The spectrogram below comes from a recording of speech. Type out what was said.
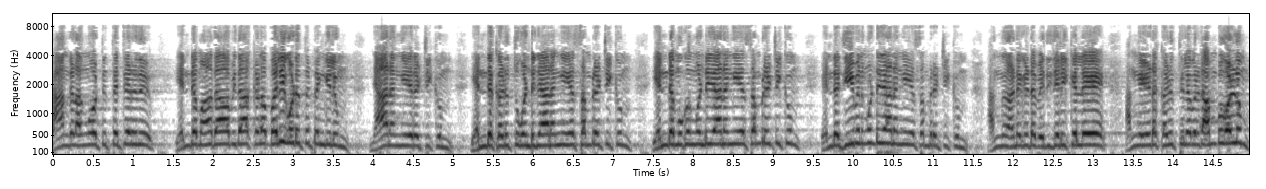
താങ്കൾ അങ്ങോട്ട് തെറ്റരുത്. എന്റെ മാതാപിതാക്കളെ ബലി കൊടുത്തിട്ടെങ്കിലും ഞാൻ അങ്ങയെ രക്ഷിക്കും. എന്റെ കഴുത്തുകൊണ്ട് ഞാൻ അങ്ങയെ സംരക്ഷിക്കും. എന്റെ മുഖം കൊണ്ട് ഞാൻ അങ്ങയെ സംരക്ഷിക്കും. എന്റെ ജീവൻ കൊണ്ട് ഞാൻ അങ്ങയെ സംരക്ഷിക്കും. അങ്ങ് അണുകിട വ്യതിചരിക്കല്ലേ അങ്ങയുടെ കഴുത്തിൽ അവരുടെ അമ്പുകൊള്ളും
